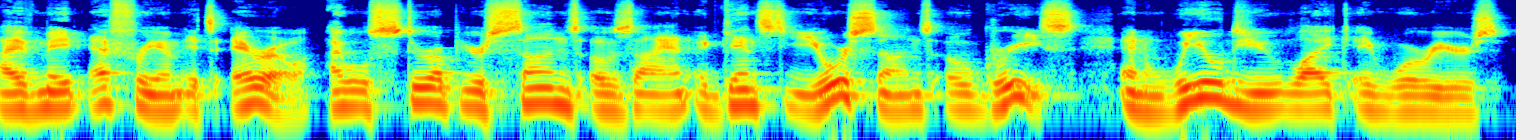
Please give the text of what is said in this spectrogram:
I have made Ephraim its arrow. I will stir up your sons, O Zion, against your sons, O Greece, and wield you like a warrior's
